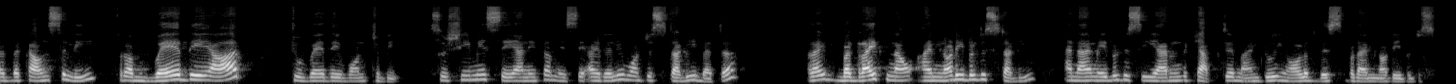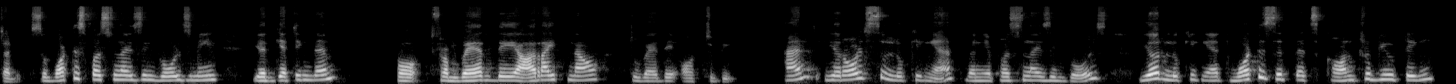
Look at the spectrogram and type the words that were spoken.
uh, the counselee from where they are to where they want to be so she may say anita may say i really want to study better right? But right now, I'm not able to study and I'm able to see I'm the captain, I'm doing all of this, but I'm not able to study. So what does personalizing goals mean? You're getting them for, from where they are right now to where they ought to be. And you're also looking at, when you're personalizing goals, you're looking at what is it that's contributing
